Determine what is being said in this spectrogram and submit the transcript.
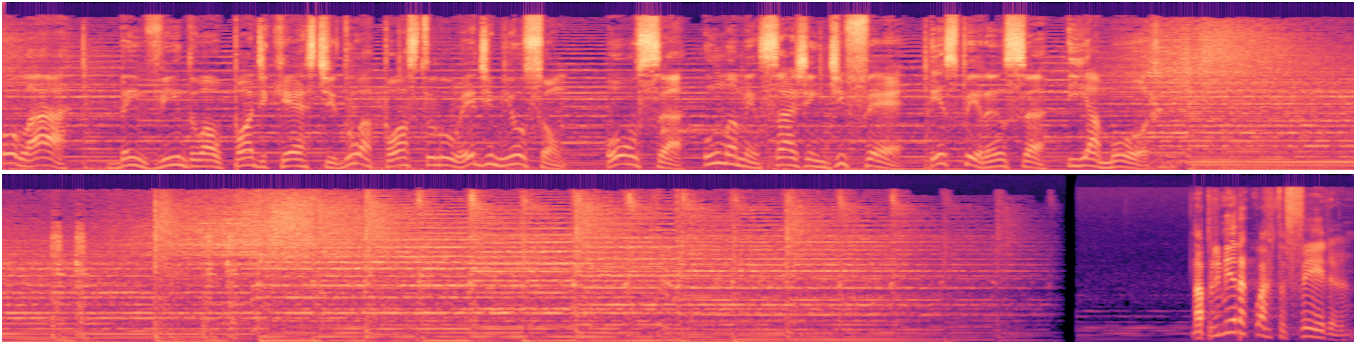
Olá, bem-vindo ao podcast do apóstolo Edmilson. Ouça uma mensagem de fé, esperança e amor. Na primeira quarta-feira,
